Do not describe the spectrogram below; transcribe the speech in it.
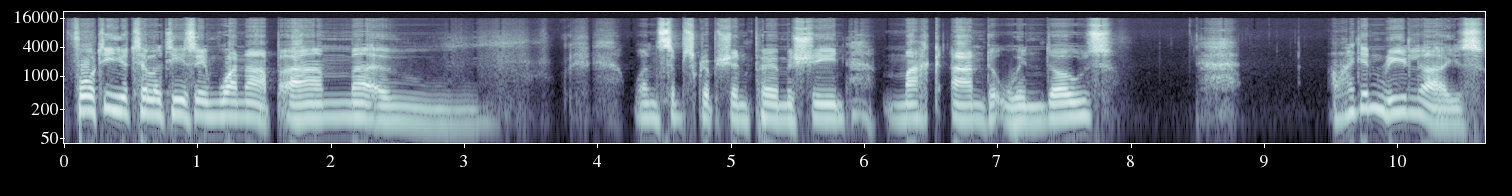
40 utilities in one app. Um, uh, one subscription per machine, Mac and Windows. I didn't realize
